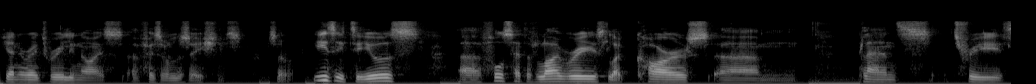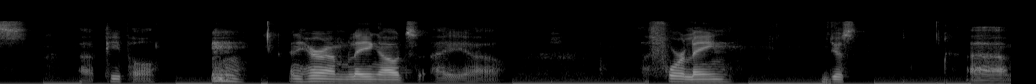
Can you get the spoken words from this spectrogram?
generate really nice uh, visualizations. So easy to use, uh, full set of libraries like cars, um, plants, trees, uh, people. and here I'm laying out a, uh, a four lane just um,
